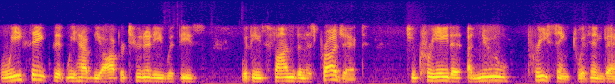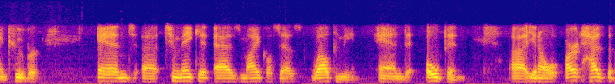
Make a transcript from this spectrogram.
We think that we have the opportunity with these with these funds and this project to create a, a new precinct within Vancouver and uh, to make it, as Michael says, welcoming and open. Uh, you know, art has the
